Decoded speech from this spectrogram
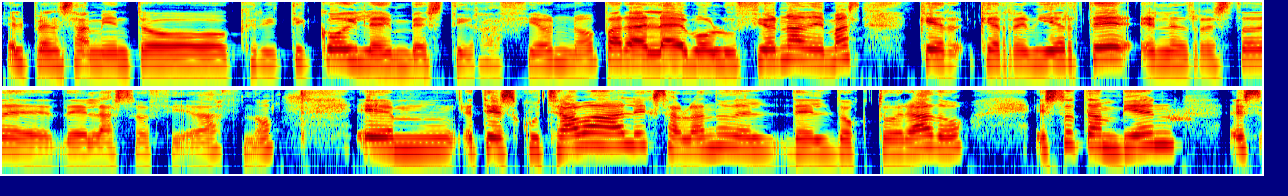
el pensamiento crítico y la investigación, ¿no? para la evolución, además, que, revierte en el resto de, la sociedad. ¿no? Em, te escuchaba, Alex, hablando del, doctorado. Esto también es,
